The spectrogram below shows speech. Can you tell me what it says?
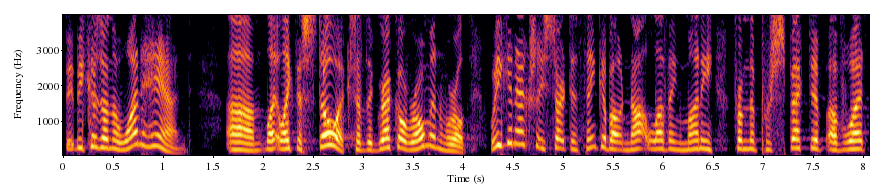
Because on the one hand, um, like, like the Stoics of the Greco Roman world, we can actually start to think about not loving money from the perspective of what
